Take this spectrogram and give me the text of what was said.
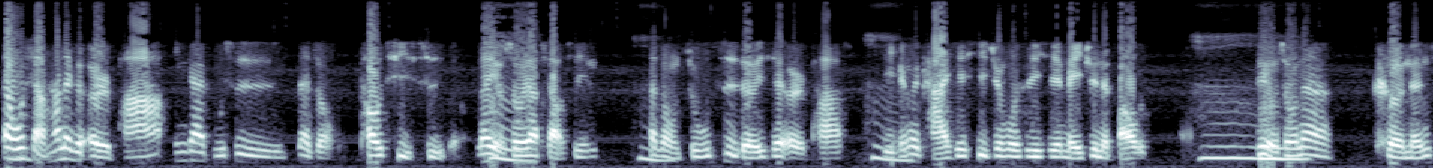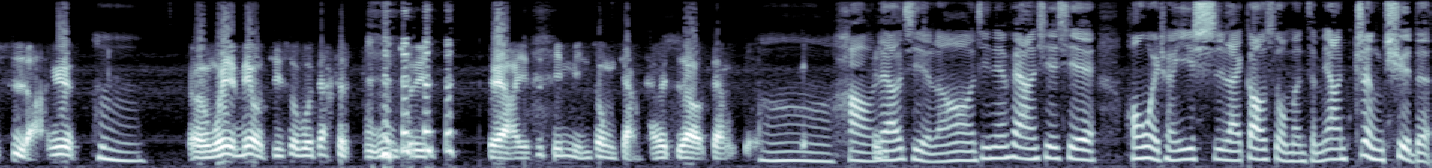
但我想他那个耳耙应该不是那种抛弃式的，那有时候要小心那种竹制的一些耳耙里面会卡一些细菌或是一些霉菌的孢子。嗯，所以有时候那可能是啊，因为嗯嗯，我也没有接受过这样的服务，所以。对啊，也是听民众讲才会知道这样子。哦，好，了解了哦。今天非常谢谢洪伟成医师来告诉我们怎么样正确的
